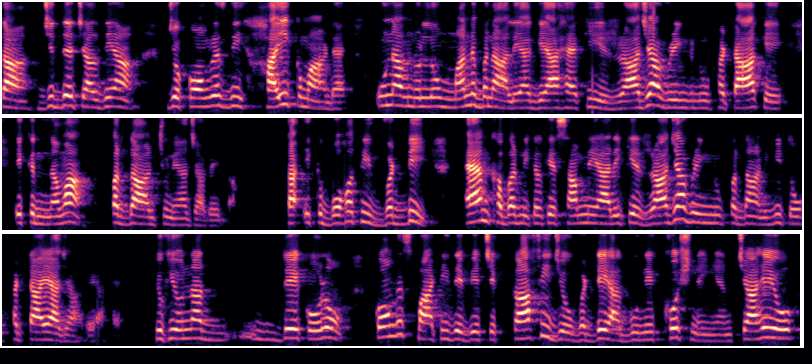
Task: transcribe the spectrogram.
ਤਾਂ ਜਿੱਦੇ ਚੱਲਦਿਆਂ ਜੋ ਕਾਂਗਰਸ ਦੀ ਹਾਈ ਕਮਾਂਡ ਹੈ ਉਹਨਾਂ ਵੱਲੋਂ ਮਨ ਬਣਾ ਲਿਆ ਗਿਆ ਹੈ ਕਿ ਰਾਜਾ ਵਰਿੰਗ ਨੂੰ ਹਟਾ ਕੇ ਇੱਕ ਨਵਾਂ ਪ੍ਰਧਾਨ ਚੁਣਿਆ ਜਾਵੇਗਾ। ਤਾਂ ਇੱਕ ਬਹੁਤ ਹੀ ਵੱਡੀ, ਅਹਿਮ ਖਬਰ ਨਿਕਲ ਕੇ ਸਾਹਮਣੇ ਆ ਰਹੀ ਕਿ ਰਾਜਾ ਵੜਿੰਗ ਨੂੰ ਪ੍ਰਧਾਨਗੀ ਤੋਂ ਹਟਾਇਆ ਜਾ ਰਿਹਾ ਹੈ। ਕਿਉਂਕਿ ਉਹਨਾਂ ਦੇ ਕੋਲੋਂ ਕਾਂਗਰਸ ਪਾਰਟੀ ਦੇ ਵਿੱਚ ਕਾਫੀ ਜੋ ਵੱਡੇ ਆਗੂ ਨੇ, ਖੁਸ਼ ਨਹੀਂ ਹਨ। ਚਾਹੇ ਉਹ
